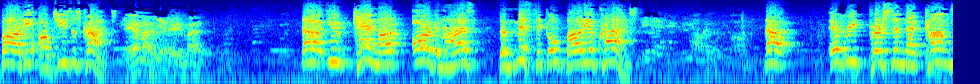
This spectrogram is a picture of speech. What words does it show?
body of Jesus Christ. Amen. Amen. Now, you cannot organize the mystical body of Christ. Now, every person that comes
